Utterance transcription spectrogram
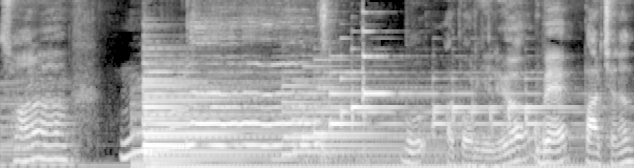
Sonra akor geliyor ve parçanın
